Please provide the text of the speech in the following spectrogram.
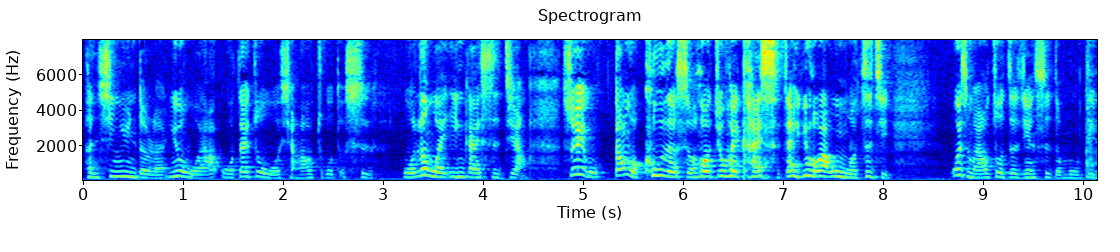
很幸运的人，因为我要我在做我想要做的事。我认为应该是这样，所以当我哭的时候，就会开始在又要问我自己，为什么要做这件事的目的。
